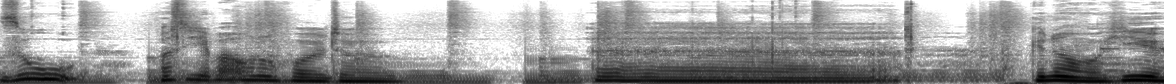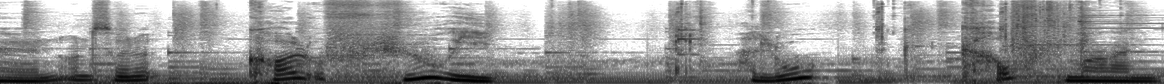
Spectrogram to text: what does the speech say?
So, was ich aber auch noch wollte. Äh, genau, hier hin. Und so eine Call of Fury. Hallo? Kaufmann.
